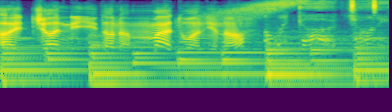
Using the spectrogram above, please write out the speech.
Hey, Johnny, you done a mad one, you know? Oh my god, Johnny.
